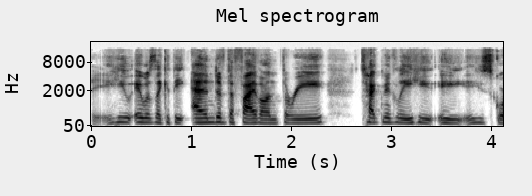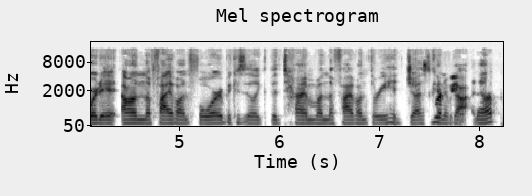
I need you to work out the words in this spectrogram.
he it was like at the end of the five on three technically he, he he scored it on the five on four because like the time on the five on three had just kind right. of gotten up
